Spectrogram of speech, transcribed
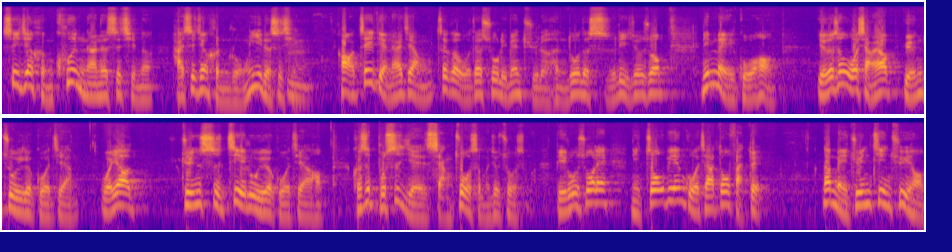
是一件很困难的事情呢，还是一件很容易的事情？好，这一点来讲，这个我在书里面举了很多的实例，就是说，你美国哈，有的时候我想要援助一个国家，我要。军事介入一个国家哈，可是不是也想做什么就做什么？比如说呢，你周边国家都反对，那美军进去哈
